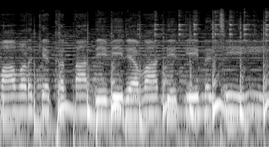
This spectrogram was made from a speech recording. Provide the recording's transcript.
વાવડ કે ખતા દેવી રહેવા દેતી નથી.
